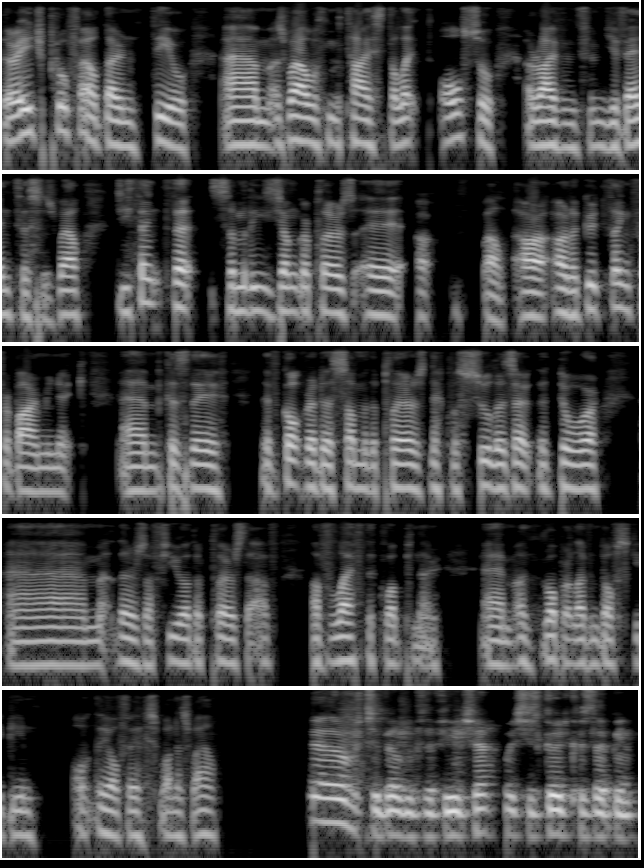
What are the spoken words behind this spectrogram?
their age profile down, Theo, um, as well with Matthias de Ligt also arriving from Juventus as well. Do you think that some of these younger players, uh, are, well, are, are a good thing for Bayern Munich, um, because they they've got rid of some of the players. Niklas Süle's out the door. Um, there's a few other players that have, have left the club now, um, and Robert Lewandowski being the obvious one as well. Yeah, they're obviously building for the future, which is good because they've been,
